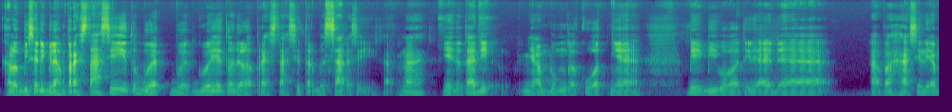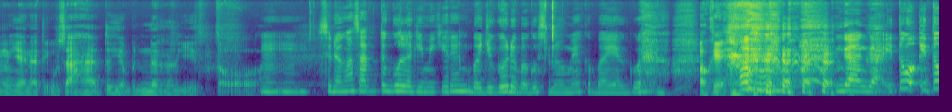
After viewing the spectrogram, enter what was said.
kalau bisa dibilang prestasi itu buat buat gue itu adalah prestasi terbesar sih. Karena ya itu tadi nyambung ke quote-nya baby bahwa tidak ada apa hasil yang mengkhianati usaha tuh ya bener gitu. Mm-mm. Sedangkan saat itu gue lagi mikirin baju gue udah bagus belum ya kebaya gue. Oke. enggak enggak itu itu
